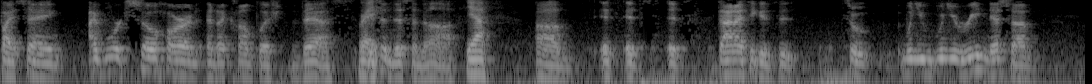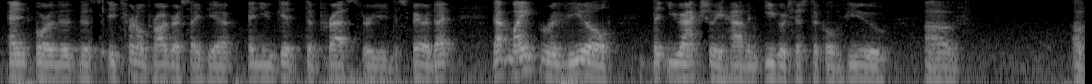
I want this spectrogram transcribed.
by saying, I've worked so hard and accomplished this. Right. Isn't this enough? Yeah. um, it, it's it's that I think is the, so when you when you read Nyssa and or the, this eternal progress idea and you get depressed or you despair that that might reveal that you actually have an egotistical view of of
